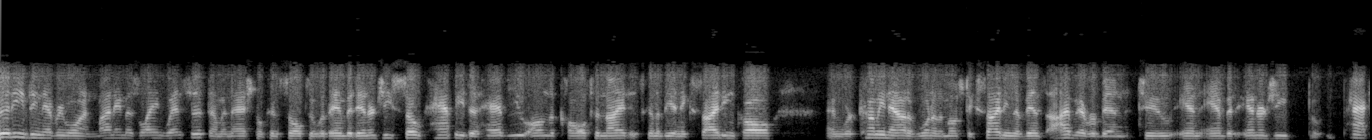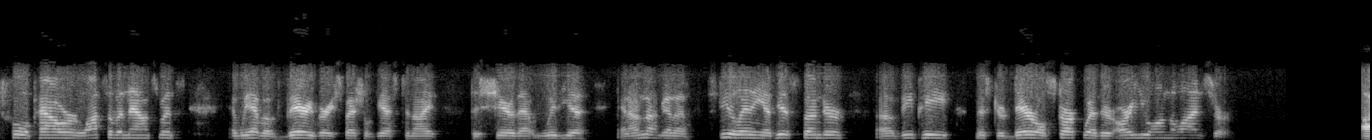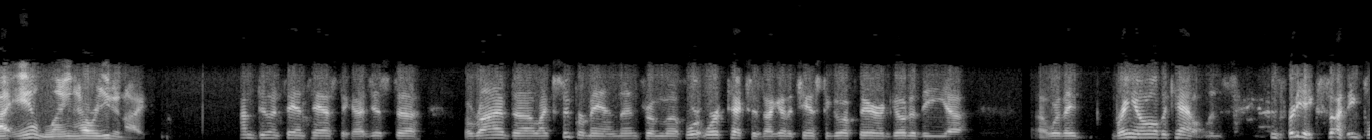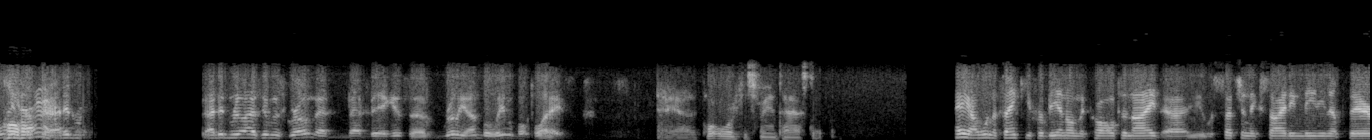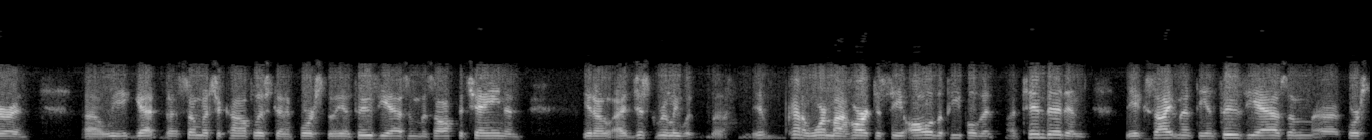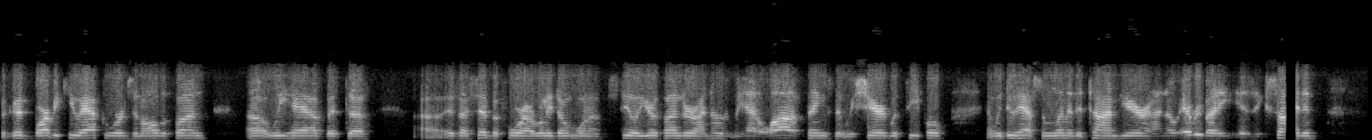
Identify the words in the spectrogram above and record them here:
Good evening, everyone. My name is Lane Winsett. I'm a national consultant with Ambit Energy. So happy to have you on the call tonight. It's going to be an exciting call, and we're coming out of one of the most exciting events I've ever been to in Ambit Energy, packed full of power, lots of announcements, and we have a very, very special guest tonight to share that with you. And I'm not going to steal any of his thunder. Uh, VP, Mr. Daryl Starkweather, are you on the line, sir? I am, Lane. How are you tonight? I'm doing fantastic. I just uh, arrived uh, like Superman then from uh, Fort Worth, Texas. I got a chance to go up there and go to the uh, uh, where they bring in all the cattle. It's a pretty exciting place all. I didn't I didn't realize it was grown that that big. It's a really unbelievable place. Yeah, Fort Worth is fantastic. Hey, I want to thank you for being on the call tonight. Uh, it was such an exciting meeting up there, and uh, we got uh, so much accomplished. And of course, the enthusiasm was off the chain. And you know, I just really would uh, it kind of warmed my heart to see all of the people that attended and the excitement, the enthusiasm, uh, of course, the good barbecue afterwards, and all the fun uh, we have. But uh, uh, as I said before, I really don't want to steal your thunder. I know that we had a lot of things that we shared with people and we do have some limited time here. And I know everybody is excited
